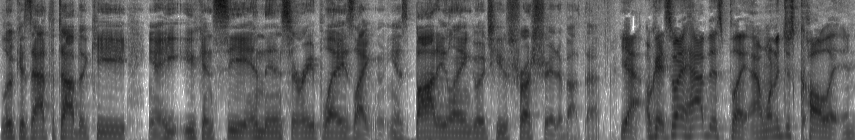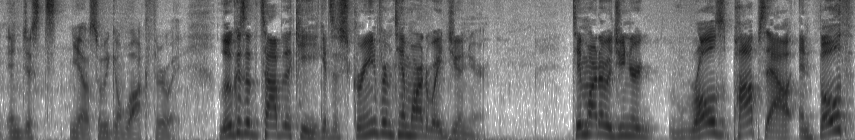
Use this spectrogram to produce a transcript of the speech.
Luka's at the top of the key. You know he, you can see in the instant replays like his body language. He was frustrated about that. Yeah. Okay. So I have this play. I want to just call it and, and just you know so we can walk through it. Luka's at the top of the key. He gets a screen from Tim Hardaway Jr. Tim Hardaway Jr. rolls, pops out, and both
